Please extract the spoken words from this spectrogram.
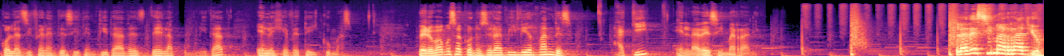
con las diferentes identidades de la comunidad LGBTIQ. Pero vamos a conocer a Billy Hernández, aquí en la décima radio. La décima radio.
